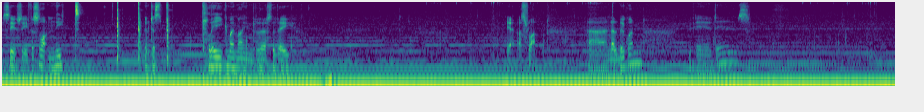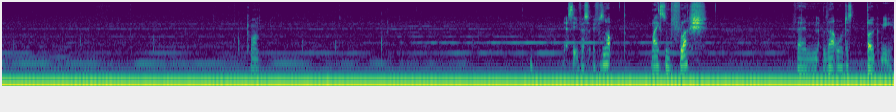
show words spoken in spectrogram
Seriously, if it's not neat, it'll just plague my mind for the rest of the day. Yeah, that's flat. Uh, another big one. It is. Come on. Yeah, see, if it's, if it's not nice and flush, then that will just bug me.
